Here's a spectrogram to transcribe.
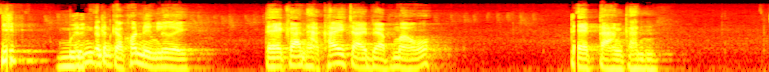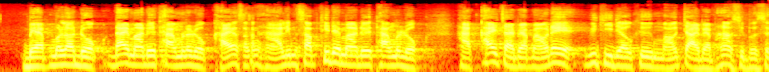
คิดเหมือนกันกับข้อหนึ่งเลย แต่การหักค่าใช้จ่ายแบบเหมา แตกต่างกัน แบบมรดกได้มาโดยทางมรดกขายอสังหาริมทรัพย์ที่ได้มาโดยทางมรดกหากค่าใช้จ่ายแบบเหมาได้วิธีเดียวคือเหมาจ่ายแบบ 50%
